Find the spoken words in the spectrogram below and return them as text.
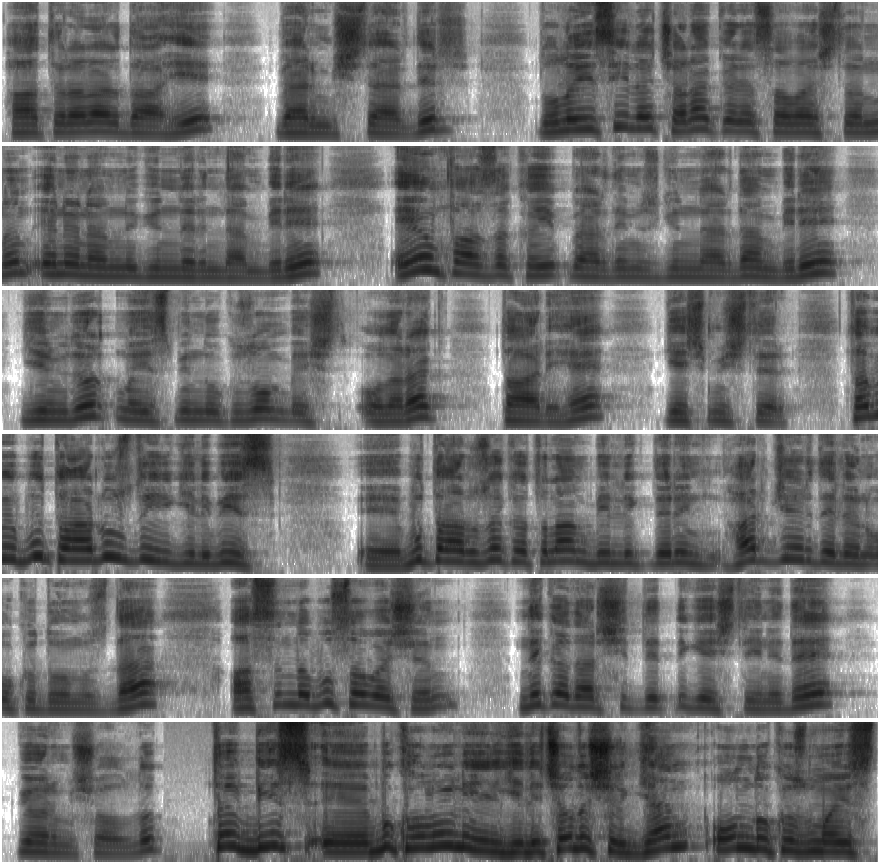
hatıralar dahi vermişlerdir. Dolayısıyla Çanakkale Savaşları'nın en önemli günlerinden biri, en fazla kayıp verdiğimiz günlerden biri 24 Mayıs 1915 olarak tarihe geçmiştir. Tabi bu taarruzla ilgili biz e, bu taarruza katılan birliklerin harp ceridelerini okuduğumuzda aslında bu savaşın ne kadar şiddetli geçtiğini de görmüş olduk. Tabi biz e, bu konuyla ilgili çalışırken 19 Mayıs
